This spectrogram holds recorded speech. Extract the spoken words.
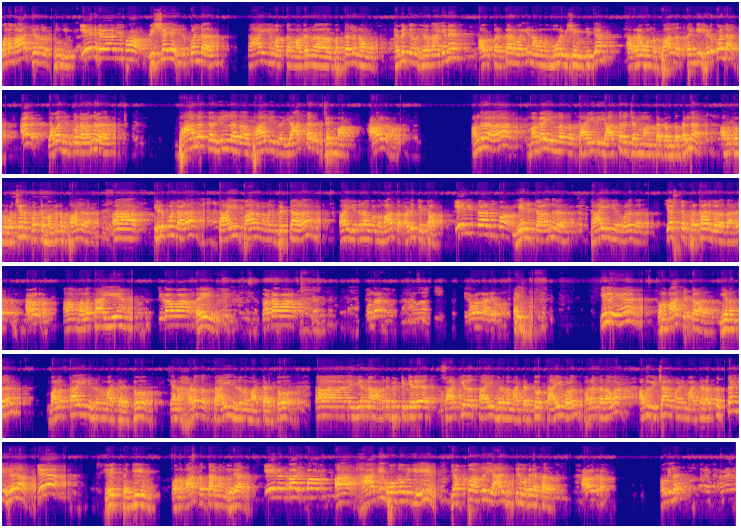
ಒಂದು ಮಾತು ಹೇಳಿದ್ರು ತಂಗಿ ಏನ್ ಹೇಳಾರಿಪ್ಪ? ವಿಷಯ ಹಿಡ್ಕೊಂಡ ತಾಯಿ ಮತ್ತ ಮಗನ ಬದ್ದಲು ನಾವು ಕಮಿಟಿ ಅವ್ರು ಹೇಳಿದಾಗೇನೆ ಅವ್ರ ಪ್ರಕಾರವಾಗಿ ನಾವು ಒಂದು ಮೂರು ವಿಷಯ ಇಟ್ಟಿದ್ದೆ. ಅದರ ಒಂದು ಪಾಲ ತಂಗಿ ಹಿಡ್ಕೊಂಡಾಳ. ಯಾವಾಗ ಹಿಡ್ಕೊಂಡಾಳ ಅಂದ್ರ ಬಾಲಕರಿಲ್ಲದ ಬಾಲಿದ ಯಾತರ ಜನ್ಮ. ಹೌದು ಹೌದು. ಅಂದ್ರ ಮಗ ಇಲ್ಲದ ತಾಯಿದ ಯಾತರ ಜನ್ಮ ಅಂತಕ್ಕಂಥದ್ದನ್ನ ಅದಕ್ಕೊಂದು ವಚನ ಕೊಟ್ಟ ಮಗನ ಪಾಲ ಆ ಹಿಡ್ಕೊಂಡಾಳ ತಾಯಿ ಪಾಲ ನನಗೆ ಬಿಟ್ಟಾಳ ಆ ಇದ್ರಾಗ ಒಂದು ಮಾತು ಅಡಕಿಟ್ಟಾಳ ಏನಿಟ್ಟಾರಿಪ್ಪ ಏನಿಟ್ಟಾಳ ಅಂದ್ರ ತಾಯಿದಿಯರ ಒಳಗ ಎಷ್ಟು ಪ್ರಕಾರಗಳದಾರ. ಆ ಮಲತಾಯಿ ಜಿಗಾವ ಏಯ್ ದೊಡ್ಡವ ಮುಂದ ಇಲ್ಲಿ ಒಂದು ಮಾತಿಟ್ಟಾಳ ಏನಂತ? ಮಲತಾಯಿದ ಹಿಡಿದು ಮಾತಾಡಿತು. ಏನು ಹಡದ ತಾಯಿದ ಹಿಡಿದು ಮಾತಾಡಿತು. ಆ ಏನು ಅದನ್ನ ಬಿಟ್ಟು ಕೆರೆ ಸಾಕಿದ ತಾಯಿ ಹಿಡಿದು ಮಾತಾಡ್ತು. ತಾಯಿ ಒಳಗೆ ಫರಕ್ ಅದಾವ. ಅದು ವಿಚಾರ ಮಾಡಿ ಮಾತಾಡತ್ತ ತಂಗಿ ಹೇಳ. ಏ ಹೇ ತಂಗಿ ಒಂದು ಮಾತು ಅಂತಾರ ನಮ್ಮ ಹಿರಿಯರು. ಏನಂತಾರಿಪ್ಪ? ಆ ಹಾದಿಗೆ ಹೋಗೋರಿಗೆ ಯಪ್ಪ ಅಂದ್ರೆ ಯಾರು ಹುಟ್ಟಿದ ಮಗನೇ ಅಂತಾರ. ಹೌದು. ಹೌದಿಲ್ಲ?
